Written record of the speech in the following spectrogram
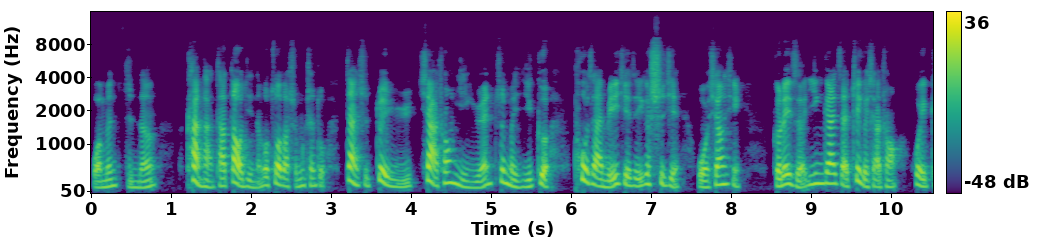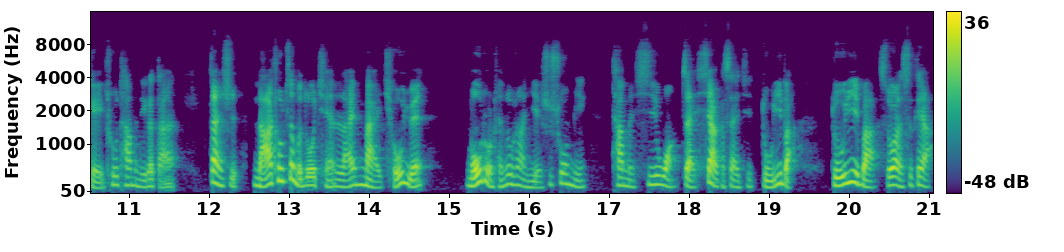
我们只能看看他到底能够做到什么程度。但是对于下窗引援这么一个迫在眉睫的一个事件，我相信格雷泽应该在这个下窗会给出他们的一个答案。但是拿出这么多钱来买球员，某种程度上也是说明他们希望在下个赛季赌一把，赌一把索尔斯克亚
